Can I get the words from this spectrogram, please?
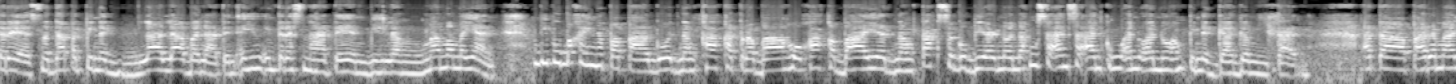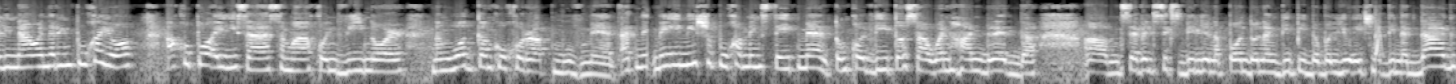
interes na dapat pinaglalaban natin ay yung interes natin bilang mamamayan. Hindi po ba kayo napapagod ng kakatrabaho, kakabayad ng tax sa gobyerno na kung saan-saan kung ano-ano ang pinaggagamitan? At ah, para malinawan na rin po kayo, ako po ay isa sa mga convenor ng Huwag Kang Kukurap movement. At may, may inisyo po kaming statement tungkol dito sa 176 billion na pondo ng DPWH na dinagdag,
